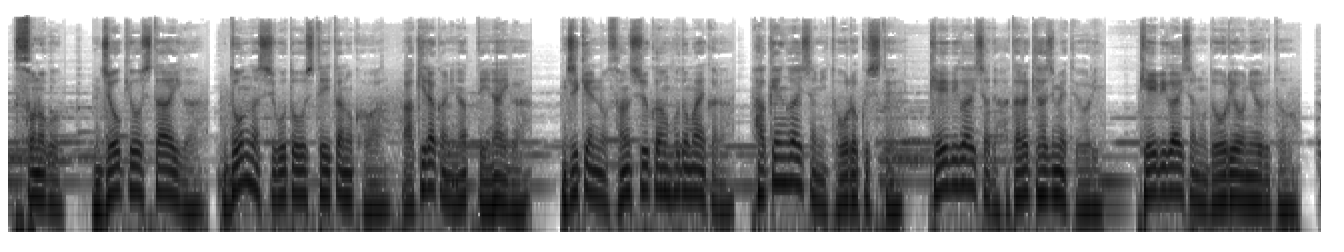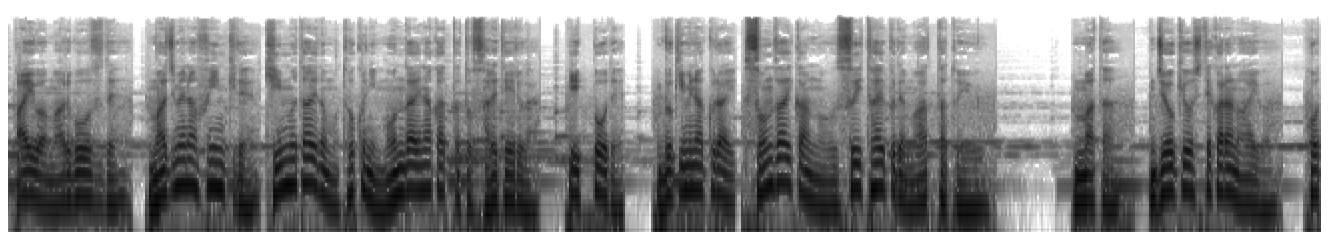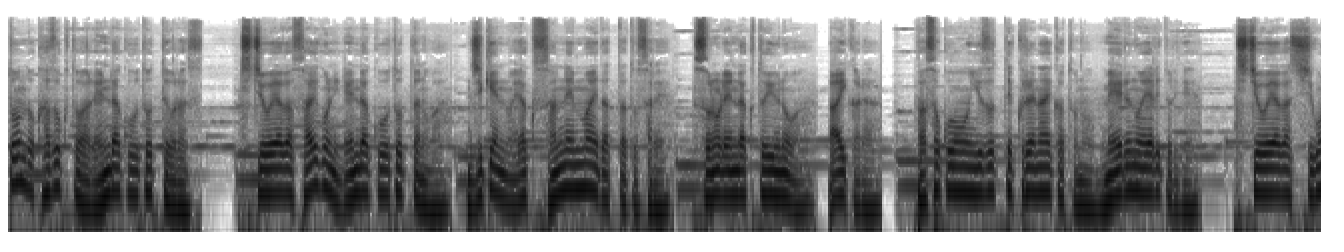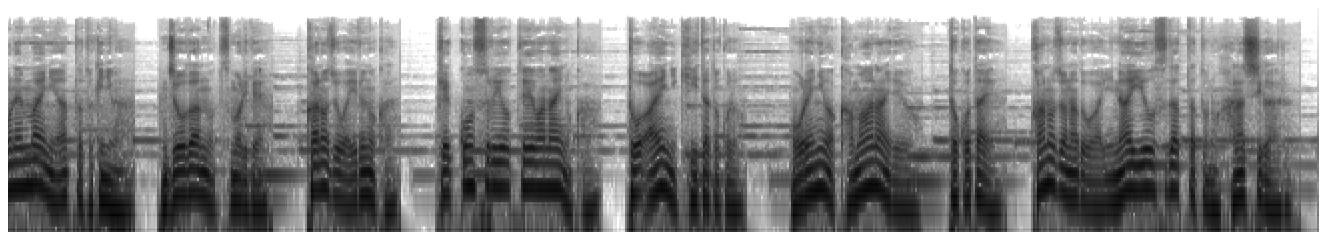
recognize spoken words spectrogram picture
その後、上京した愛がどんな仕事をしていたのかは明らかになっていないが、事件の3週間ほど前から派遣会社に登録して警備会社で働き始めており、警備会社の同僚によると、愛は丸坊主で、真面目な雰囲気で勤務態度も特に問題なかったとされているが、一方で、不気味なくらい存在感の薄いタイプでもあったという。また、上京してからの愛は、ほとんど家族とは連絡を取っておらず、父親が最後に連絡を取ったのは事件の約3年前だったとされ、その連絡というのは愛からパソコンを譲ってくれないかとのメールのやり取りで、父親が4、5年前に会った時には冗談のつもりで彼女はいるのか結婚する予定はないのかと愛に聞いたところ、俺には構わないでよ、と答え、彼女などはいない様子だったとの話がある。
